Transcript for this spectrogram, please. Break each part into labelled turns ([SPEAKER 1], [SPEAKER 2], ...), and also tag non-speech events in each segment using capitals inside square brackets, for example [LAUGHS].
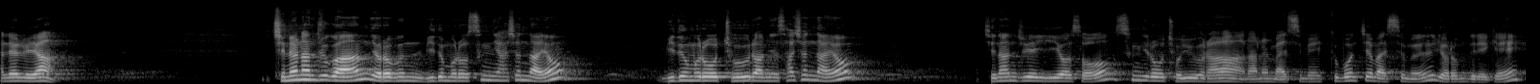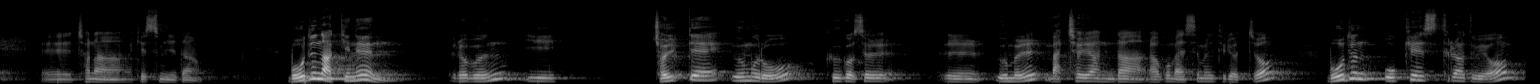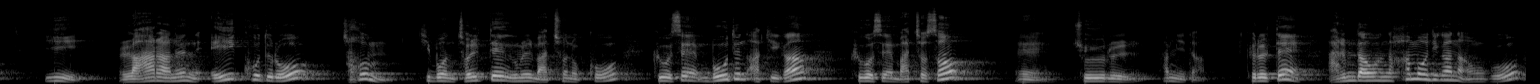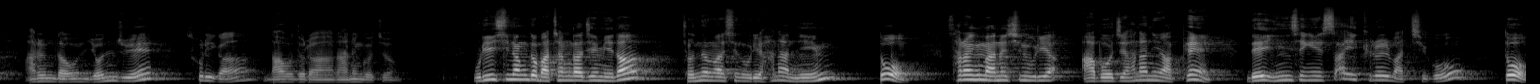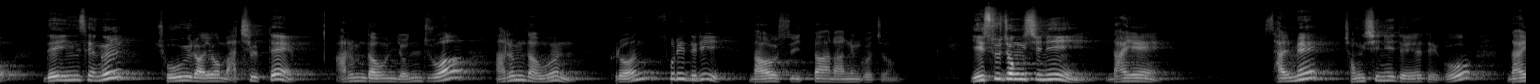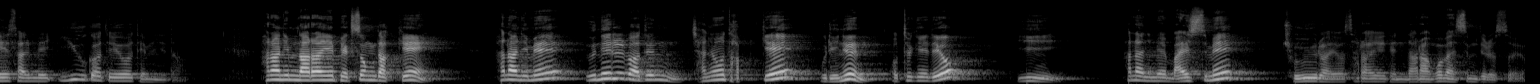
[SPEAKER 1] 할렐루야. 지난 한 주간 여러분 믿음으로 승리하셨나요? 믿음으로 조율하며 사셨나요? 지난주에 이어서 승리로 조율하라는 말씀의 두 번째 말씀을 여러분들에게 에, 전하겠습니다. 모든 악기는 여러분 이 절대 음으로 그것을 을, 음을 맞춰야 한다라고 말씀을 드렸죠. 모든 오케스트라도요. 이 라라는 A 코드로 처음 기본 절대 음을 맞춰 놓고 그것에 모든 악기가 그것에 맞춰서 예, 조율을 합니다. 그럴 때 아름다운 하모니가 나오고 아름다운 연주의 소리가 나오더라라는 거죠. 우리 신앙도 마찬가지입니다. 전능하신 우리 하나님 또 사랑이 많으신 우리 아버지 하나님 앞에 내 인생의 사이클을 마치고 또 내 인생을 조율하여 마칠 때 아름다운 연주와 아름다운 그런 소리들이 나올 수 있다라는 거죠. 예수 정신이 나의 삶의 정신이 되어야 되고 나의 삶의 이유가 되어야 됩니다. 하나님 나라의 백성답게 하나님의 은혜를 받은 자녀답게 우리는 어떻게 해야 돼요? 이 하나님의 말씀에 조율하여 살아야 된다라고 말씀드렸어요.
